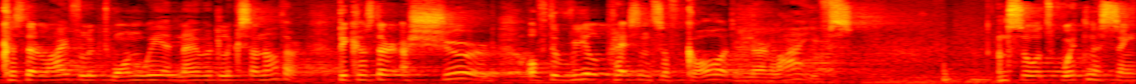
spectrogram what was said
Because their life looked one way and now it looks another. Because they're assured of the real presence of God in their lives. And so it's witnessing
